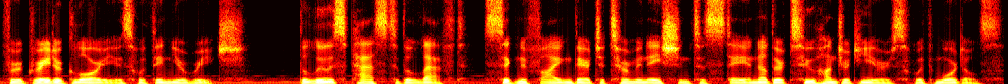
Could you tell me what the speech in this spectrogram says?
for greater glory is within your reach. The Loo'is passed to the left, signifying their determination to stay another 200 years with mortals.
